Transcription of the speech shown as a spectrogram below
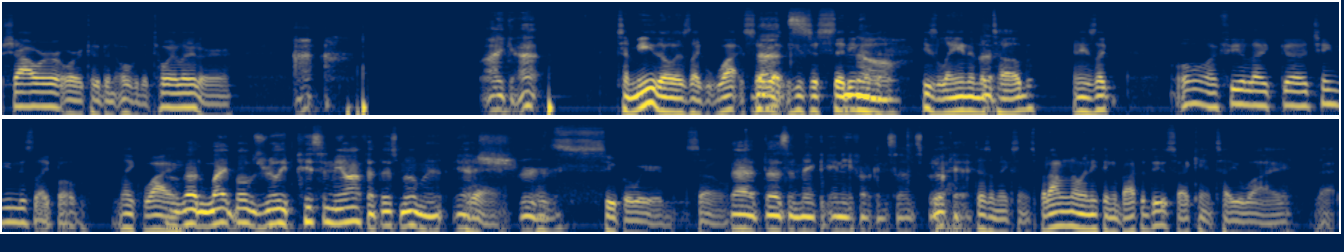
shower, or it could have been over the toilet, or I, I get. to me though is like what? So what, he's just sitting in the, he's laying in the That- tub, and he's like, "Oh, I feel like uh, changing this light bulb." Like why? Oh, that light bulb's really pissing me off at this moment. Yeah, sure. It's super weird. So That doesn't make any fucking sense, but yeah, okay. it doesn't make sense. But I don't know anything about the dude, so I can't tell you why that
